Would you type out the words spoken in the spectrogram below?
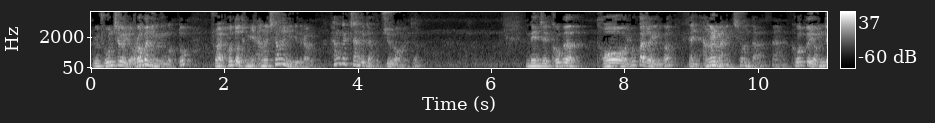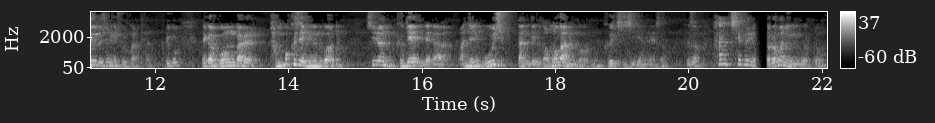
그리고 좋은 책을 여러 번 읽는 것도 좋아요. 그것도 어떻게 양을 채우는 얘기더라고요. 한 글자 한 글자 곱씹어가면서. 근데 이제 그거보다 더 효과적인 건 그냥 양을 많이 채운다. 그것도 염두에 두시는 게 좋을 것 같아요. 그리고 내가 무언가를 반복해서 읽는 건 실은 그게 내가 완전히 무의식 단계로 넘어가는 거거든요. 그 지식에 한해서. 그래서 한 책을 여러 번 읽는 것도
